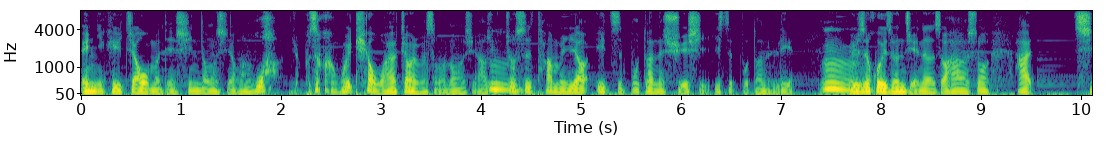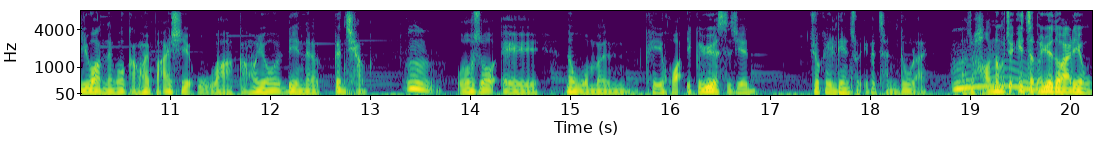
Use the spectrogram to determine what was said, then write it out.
哎，你可以教我们点新东西。我说，哇，你不是很会跳舞，还要教你们什么东西？他说，就是他们要一直不断的学习，一直不断的练。嗯，于是慧尊姐那个时候，她就说，她希望能够赶快把一些舞啊，赶快又练得更强。嗯，我就说，哎，那我们可以花一个月时间，就可以练出一个程度来。他说，好，那么就一整个月都来练舞。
